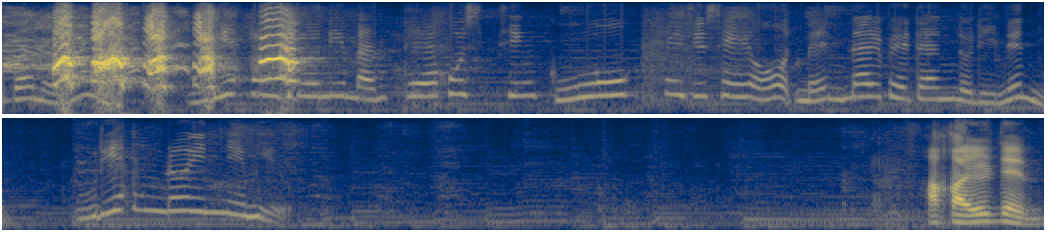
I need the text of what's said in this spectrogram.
이번에는 우리 항로님한테 호스팅 꼭 해주세요. 맨날 배당 놀이는 우리 항로인님이요. 아까 1댐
